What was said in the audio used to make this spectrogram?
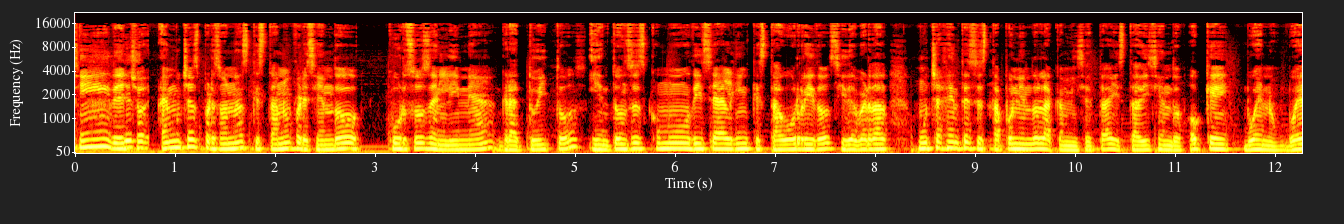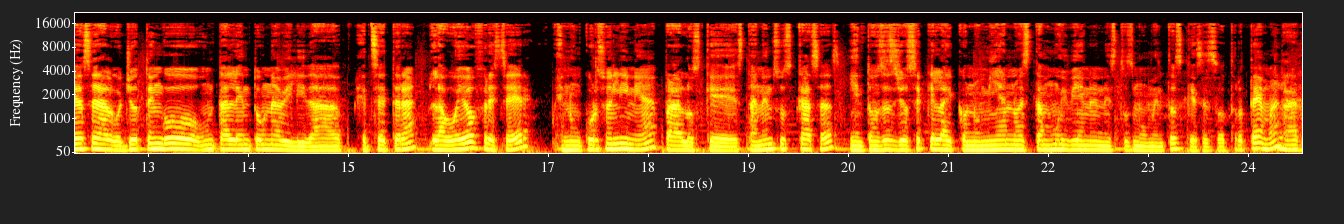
Sí, de hecho, hay muchas personas que están ofreciendo cursos en línea gratuitos y entonces como dice alguien que está aburrido si de verdad mucha gente se está poniendo la camiseta y está diciendo ok bueno voy a hacer algo yo tengo un talento una habilidad etcétera la voy a ofrecer en un curso en línea para los que están en sus casas y entonces yo sé que la economía no está muy bien en estos momentos que ese es otro tema Claro.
